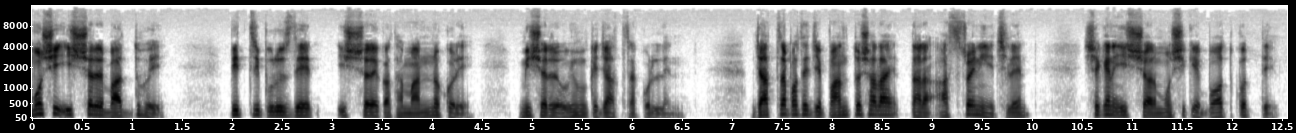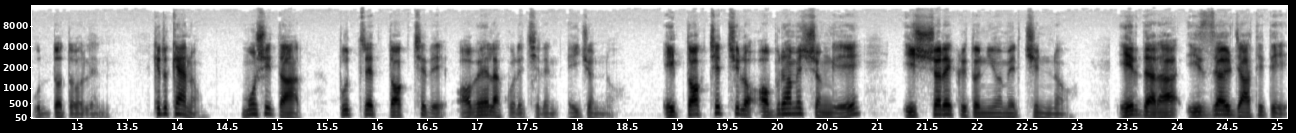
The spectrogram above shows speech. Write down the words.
মসি ঈশ্বরের বাধ্য হয়ে পিতৃপুরুষদের ঈশ্বরের কথা মান্য করে মিশরের অভিমুখে যাত্রা করলেন। যাত্রাপথে যে পান্তশালায় তারা আশ্রয় নিয়েছিলেন, সেখানে ঈশ্বর মসিকে বধ করতে উদ্যত হলেন। কিন্তু কেন? মসি তার পুত্রের ত্বকছেদে অবহেলা করেছিলেন এই জন্য এই ত্বকছেদ ছিল অব্রাহামের সঙ্গে ঈশ্বরের কৃত নিয়মের চিহ্ন। এর দ্বারা ইসরায়েল জাতিতে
